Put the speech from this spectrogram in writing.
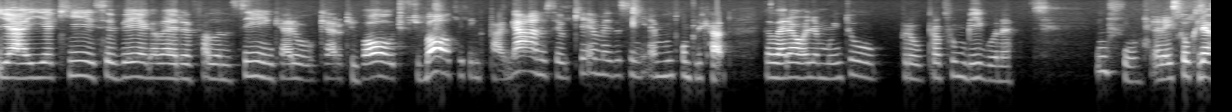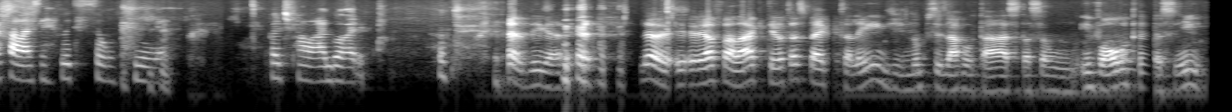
e aí aqui você vê a galera falando assim, quero, quero que volte futebol, que tem que pagar, não sei o quê, mas assim, é muito complicado. A galera olha muito pro próprio umbigo, né? Enfim, era isso que eu queria falar, essa reflexão minha. Pode falar agora. Obrigado. Não, eu eu ia falar que tem outro aspecto, além de não precisar voltar a situação em volta, assim.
